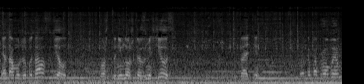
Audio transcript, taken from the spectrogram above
Я там уже пытался сделать. Может, немножко размягчилось. Кстати, ну-ка попробуем.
